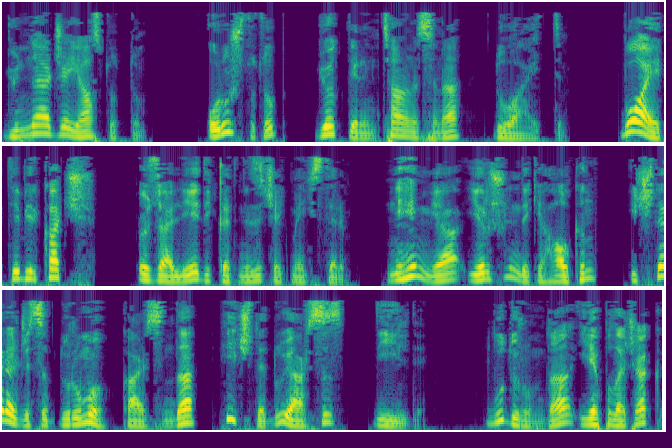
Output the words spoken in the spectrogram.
Günlerce yas tuttum. Oruç tutup göklerin tanrısına dua ettim. Bu ayette birkaç özelliğe dikkatinizi çekmek isterim. Nehemya Yarışilim'deki halkın içler acısı durumu karşısında hiç de duyarsız değildi. Bu durumda yapılacak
